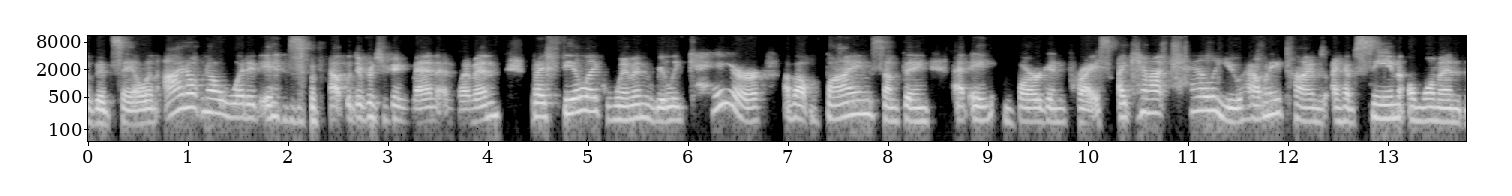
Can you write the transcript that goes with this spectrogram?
a good sale. And I don't know what it is about the difference between men and women, but I feel like women really care about buying something at a bargain price. I cannot tell you how many times I have seen a woman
